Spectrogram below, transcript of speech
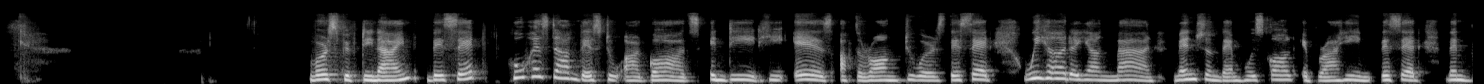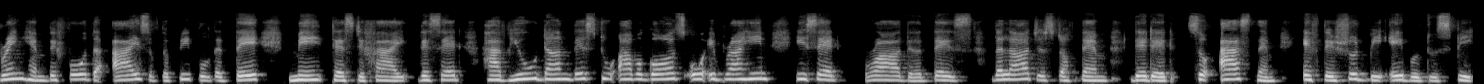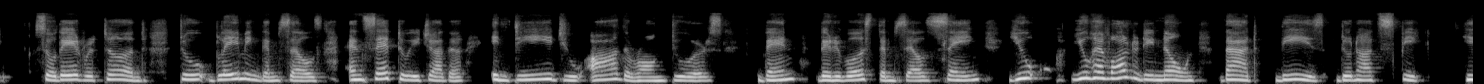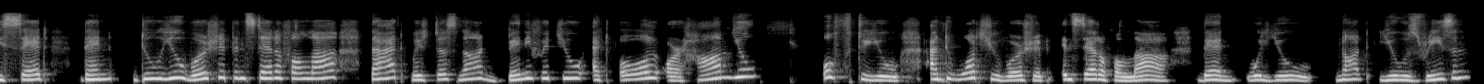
Verse 59, they said, who has done this to our gods? Indeed, he is of the wrongdoers. They said, we heard a young man mention them who is called Ibrahim. They said, then bring him before the eyes of the people that they may testify. They said, have you done this to our gods, O Ibrahim? He said, rather this, the largest of them did it. So ask them if they should be able to speak. So they returned to blaming themselves and said to each other, indeed, you are the wrongdoers. Then they reversed themselves saying, you, you have already known that these do not speak. He said, then do you worship instead of Allah that which does not benefit you at all or harm you? off to you and to what you worship instead of Allah, then will you not use reason?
